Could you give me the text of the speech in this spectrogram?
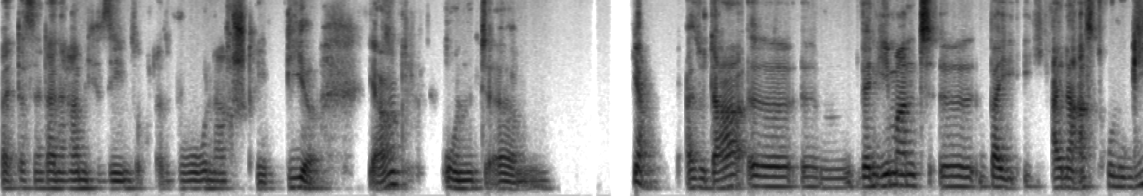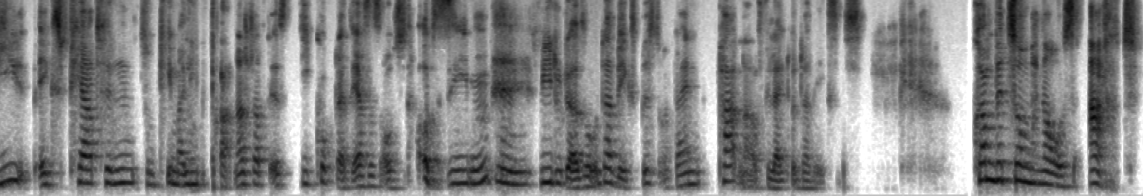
das ist deine heimliche Sehnsucht, also wonach strebt dir, ja. Und ähm, ja, also da, äh, äh, wenn jemand äh, bei einer Astrologie-Expertin zum Thema Liebe, Partnerschaft ist, die guckt als erstes aus Haus 7, wie du da so unterwegs bist und dein Partner auch vielleicht unterwegs ist. Kommen wir zum Haus 8.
